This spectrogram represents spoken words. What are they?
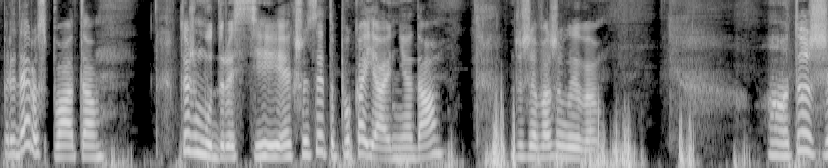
прийде розплата. Тож мудрості, якщо це, то покаяння, да? дуже важливе. А, Тож,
